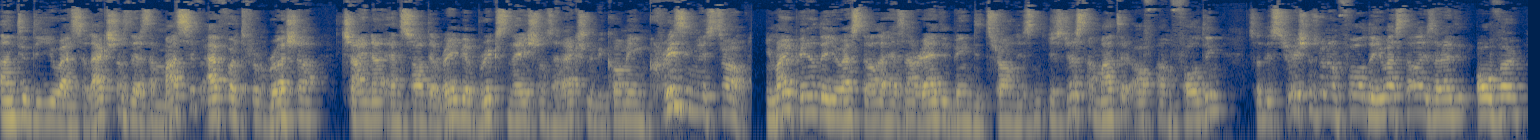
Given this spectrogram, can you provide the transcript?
until the US elections. There's a massive effort from Russia China and Saudi Arabia, BRICS nations are actually becoming increasingly strong. In my opinion, the US dollar has already been dethroned. It's, it's just a matter of unfolding. So the situation is going to unfold. The US dollar is already over.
